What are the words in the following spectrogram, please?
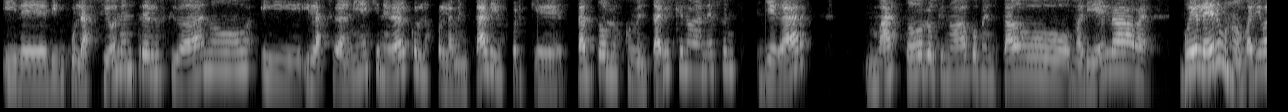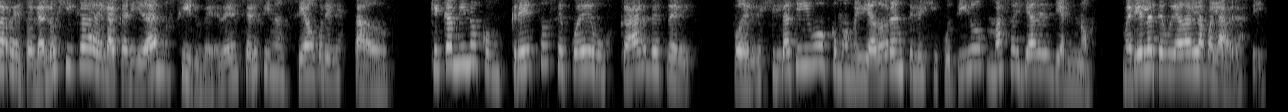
y de vinculación entre los ciudadanos y, la ciudadanía en general con los parlamentarios, porque tanto los comentarios que nos han hecho llegar, más todo lo que nos ha comentado Mariela, voy a leer uno, Mario Barreto, la lógica de la caridad no sirve, debe ser financiado por el Estado. ¿Qué camino concreto se puede buscar desde el Poder Legislativo como mediador ante el Ejecutivo más allá del diagnóstico. Mariela, te voy a dar la palabra, sí.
